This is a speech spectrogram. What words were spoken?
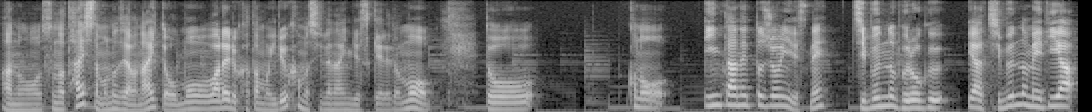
あの、そんな大したものではないと思われる方もいるかもしれないんですけれども、とこのインターネット上にですね、自分のブログや自分のメディア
